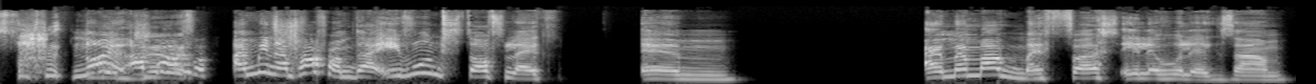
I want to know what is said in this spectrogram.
No, apart from, I mean, apart from that, even stuff like, um, I remember my first A level exam.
